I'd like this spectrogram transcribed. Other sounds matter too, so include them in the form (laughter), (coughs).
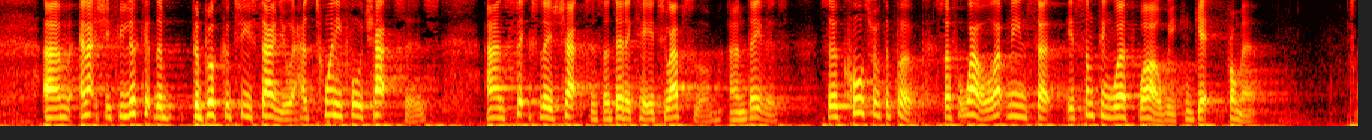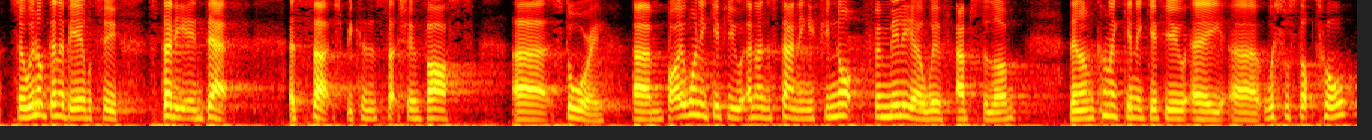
Um, and actually, if you look at the, the book of 2 Samuel, it has 24 chapters, and six of those chapters are dedicated to Absalom and David. So a quarter of the book. So I thought, well, that means that it's something worthwhile we can get from it. So we're not going to be able to study it in depth as such because it's such a vast uh, story. Um, but I want to give you an understanding. If you're not familiar with Absalom, then I'm kind of going to give you a uh, whistle stop tour.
